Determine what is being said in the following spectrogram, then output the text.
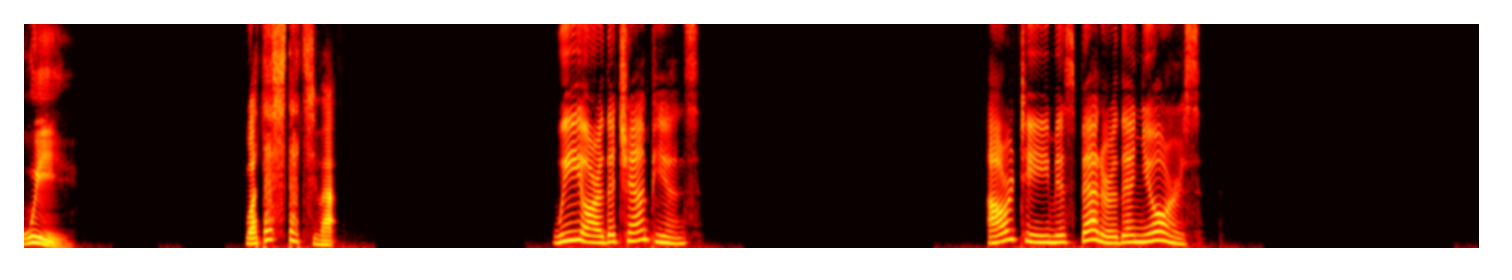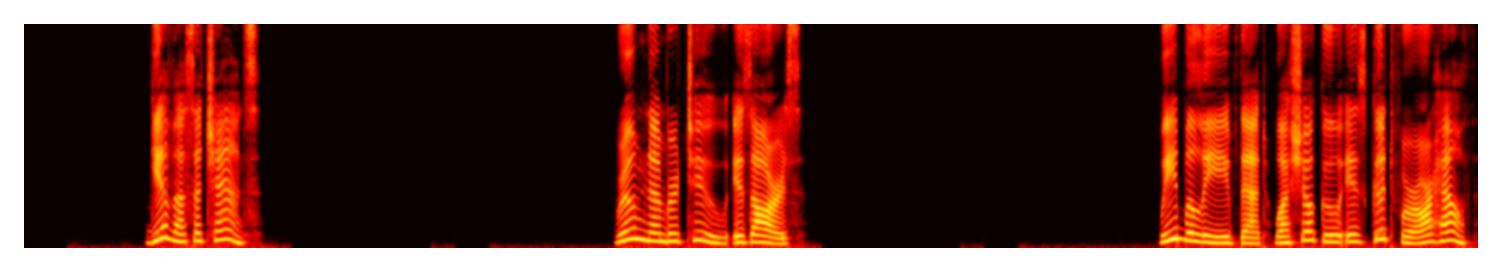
We, 私たちは We are the champions. Our team is better than yours. Give us a chance. Room number two is ours. We believe that washoku is good for our health.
